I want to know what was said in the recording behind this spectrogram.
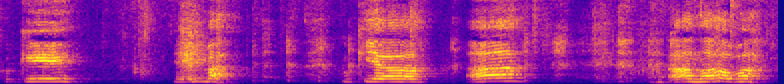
코끼. 야, 임마. 코끼야. 아. 아, 나와봐.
